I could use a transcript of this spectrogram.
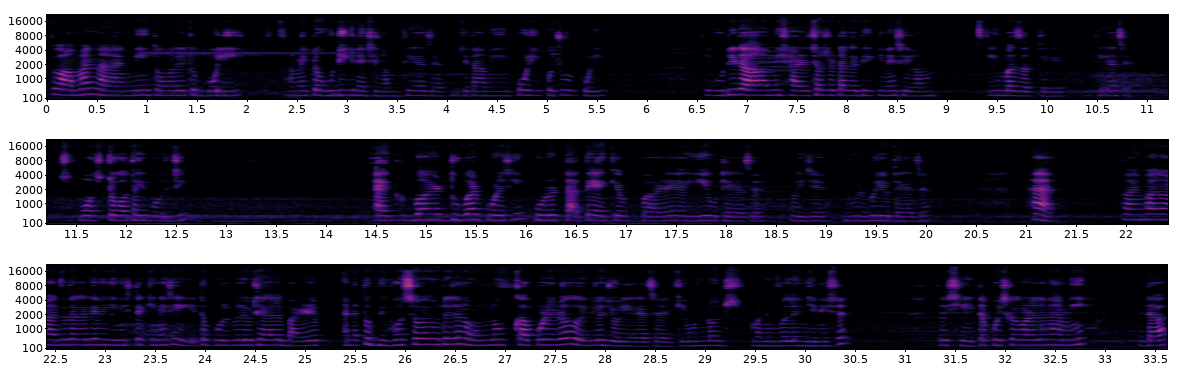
তো আমার না এমনি তোমাদেরকে বলি আমি একটা হুডি কিনেছিলাম, ঠিক আছে? যেটা আমি পরি, প্রচুর পরি। সেই হুডিটা আমি সাড়ে ছশো টাকা দিয়ে কিনেছিলাম ইমবাজার থেকে, ঠিক আছে? স্পষ্ট কথাই বলছি। একবার, দুবার পরেছি, পুরোটাতে একেবারে ইয়ে উঠে গেছে, ওই যে ভুলভুলি উঠে গেছে। হ্যাঁ তো আমি ভাবলাম এত টাকা দিয়ে আমি জিনিসটা কিনেছি, এটা ভুলভুলি উঠে গেলে বাইরে মানে এত বিভৎসভাবে উঠেছে না, অন্য কাপড়েরও এগুলো জড়িয়ে গেছে আর কি, অন্য মানে বললেন জিনিসের। তো সেইটা পরিষ্কার করার জন্য আমি এটা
